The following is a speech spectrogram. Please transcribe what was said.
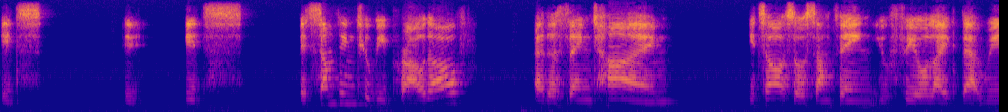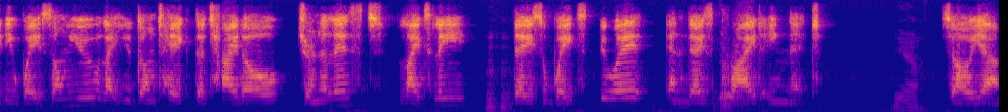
it's it, it's it's something to be proud of at the same time it's also something you feel like that really weighs on you. Like you don't take the title journalist lightly. Mm-hmm. There is weight to it, and there is pride in it. Yeah. So yeah.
